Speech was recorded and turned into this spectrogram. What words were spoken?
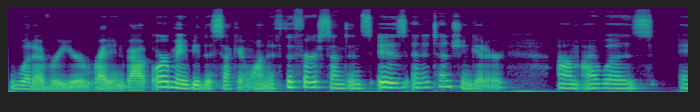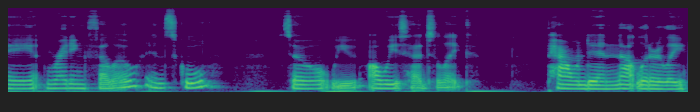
whatever you're writing about, or maybe the second one if the first sentence is an attention getter. Um, I was a writing fellow in school, so we always had to like pound in, not literally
